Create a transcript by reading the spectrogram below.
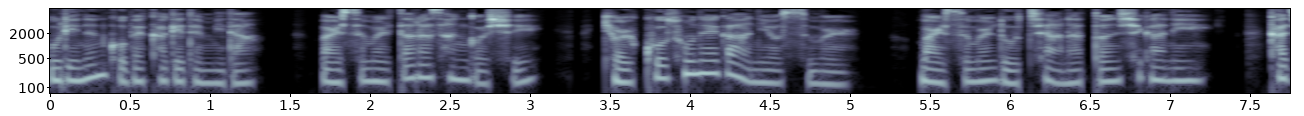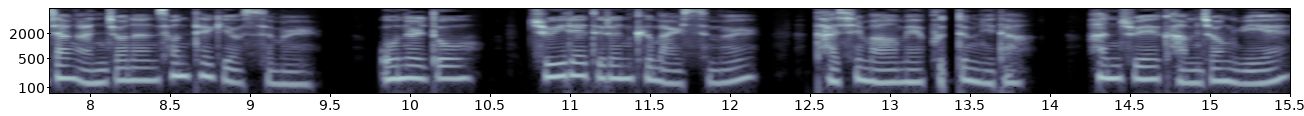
우리는 고백하게 됩니다. 말씀을 따라 산 것이 결코 손해가 아니었음을, 말씀을 놓지 않았던 시간이 가장 안전한 선택이었음을, 오늘도 주일에 들은 그 말씀을 다시 마음에 붙듭니다. 한 주의 감정 위에,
